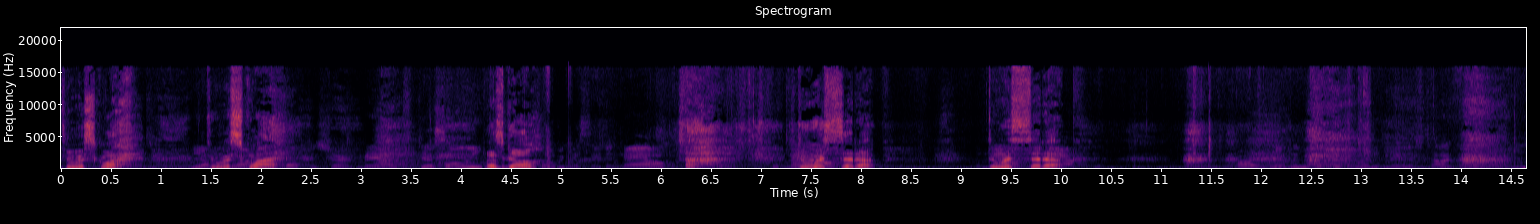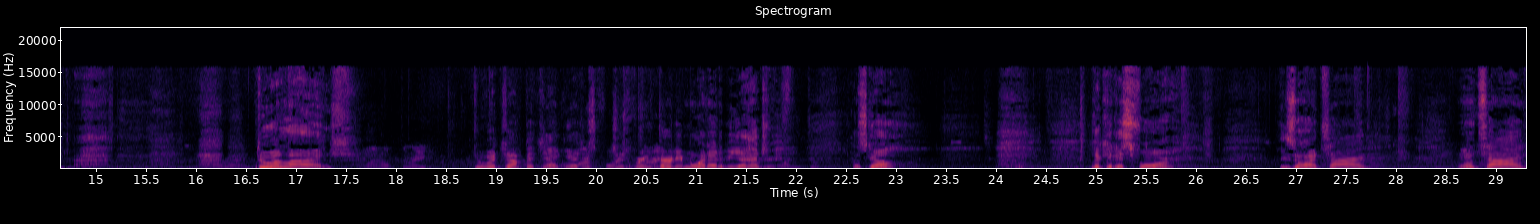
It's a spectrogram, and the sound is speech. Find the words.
do a squat. Yeah, do a squat. Shirt, Let's go. So do a sit up. Do a sit up. All right, man, let me get this money, man. It's time. Right. Do a lunge. 103. Do a jumping jack. Yeah, just just bring 30 more. That'll be 100. Let's go. Look at his form. He's on time, in time,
